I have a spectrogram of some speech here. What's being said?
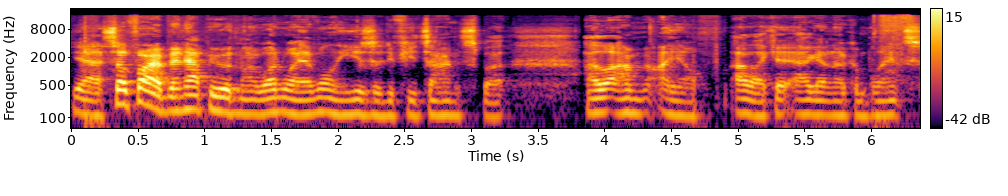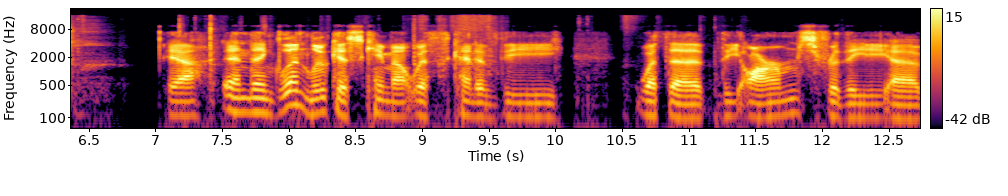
Yeah. So far, I've been happy with my Oneway. I've only used it a few times, but I, I'm I, you know I like it. I got no complaints. Yeah, and then Glenn Lucas came out with kind of the what the the arms for the uh,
